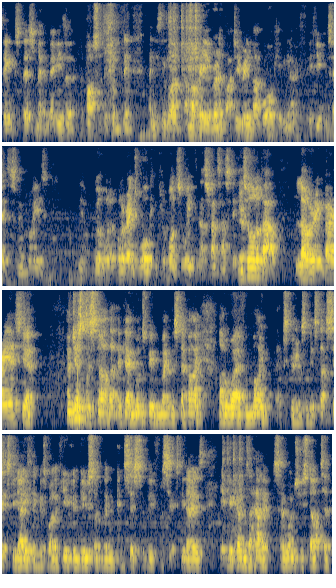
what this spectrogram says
thinks as maybe the, the boss of the company, and you think, well, I'm not really a runner, but I do really like walking. You know, if, if you can say to some employees, you know, we'll, we'll, we'll arrange a walking club once a week, and that's fantastic. Yeah. It's all about lowering barriers. Yeah. And just to start that again, once people make the step, I, I'm aware from my experience that it's that 60 day thing as well. If you can do something consistently for 60 days, it becomes a habit. So once you start to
